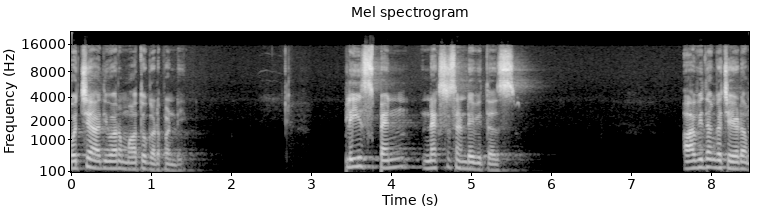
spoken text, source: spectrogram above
వచ్చే ఆదివారం మాతో గడపండి. Please spend next Sunday with us ఆ విధంగా చేయడం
